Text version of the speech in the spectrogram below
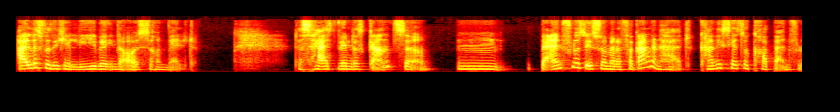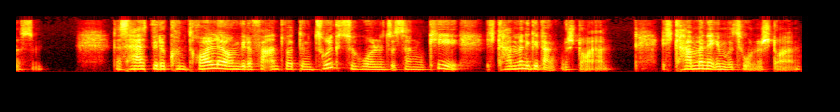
alles, was ich erlebe in der äußeren Welt. Das heißt, wenn das Ganze mh, hm, beeinflusst ist von meiner Vergangenheit, kann ich es jetzt auch gerade beeinflussen. Das heißt, wieder Kontrolle und wieder Verantwortung zurückzuholen und zu sagen, okay, ich kann meine Gedanken steuern. Ich kann meine Emotionen steuern.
